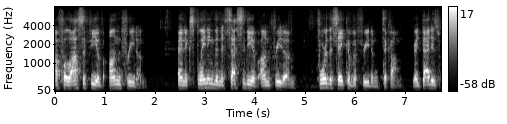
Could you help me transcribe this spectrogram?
a philosophy of unfreedom and explaining the necessity of unfreedom for the sake of a freedom to come right that is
